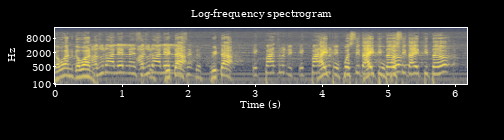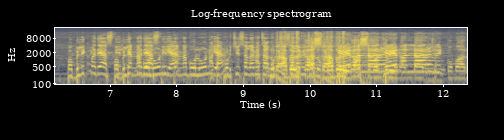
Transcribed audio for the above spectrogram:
गव्हाण गव्हाण. अजून आलेलं नाही अजून आलेलं विटा नाही. विटा. एक पाच मिनिट एक पाच उपस्थित आहे तिथं. उपस्थित आहे तिथं. पब्लिकमध्ये असतील पब्लिकमध्ये असतील त्यांना बोलवून घ्या. पुढची सलामी चालू करा. सलामी करा. कुमार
